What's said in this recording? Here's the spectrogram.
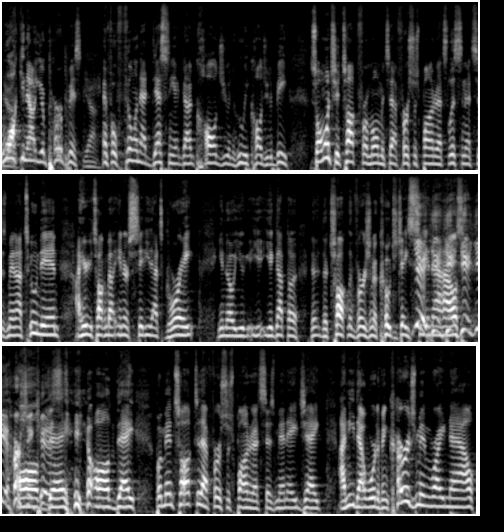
walking out your purpose, Yeah. and fulfilling that destiny that God called you and who He called you to be. So I want you to talk for a moment to that first responder that's listening. That says, "Man, I tuned in. I hear you talking about inner city. That's great. You know, you you, you got the, the the chocolate version of Coach JC Yeah, in the yeah, yeah, house yeah, yeah, Hershey all Kiss. day, all day. But man, talk to that first responder that says, "Man, AJ, I need that word of encouragement right now.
